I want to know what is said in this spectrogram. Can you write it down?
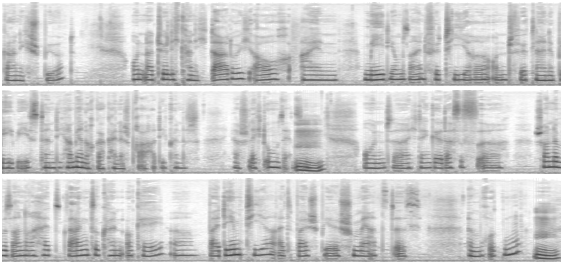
gar nicht spürt. Und natürlich kann ich dadurch auch ein Medium sein für Tiere und für kleine Babys, denn die haben ja noch gar keine Sprache, die können es ja schlecht umsetzen. Mhm. Und äh, ich denke, das ist äh, schon eine Besonderheit, sagen zu können, okay, äh, bei dem Tier als Beispiel schmerzt es im Rücken, Mhm.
